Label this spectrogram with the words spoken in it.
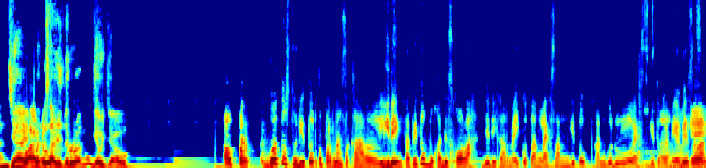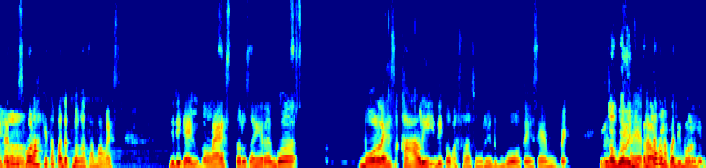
Anjay, study tour lu emang jauh-jauh. Oh, per, gue tuh studi tour tuh pernah sekali deh, tapi itu bukan di sekolah. Jadi karena ikutan lesan gitu, kan gue dulu les gitu kan. Ah, Ya biasa oke, lah, kan di huh. sekolah kita padat banget sama les. Jadi kayak les, terus akhirnya gue boleh sekali di kalau nggak salah seumur hidup gue waktu SMP. Itu Nggak bolehnya kenapa? kenapa dibolehin.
